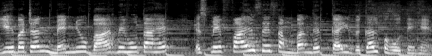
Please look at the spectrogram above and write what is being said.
यह बटन मेन्यू बार में होता है। इसमें फ़ाइल से संबंधित कई विकल्प होते हैं।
